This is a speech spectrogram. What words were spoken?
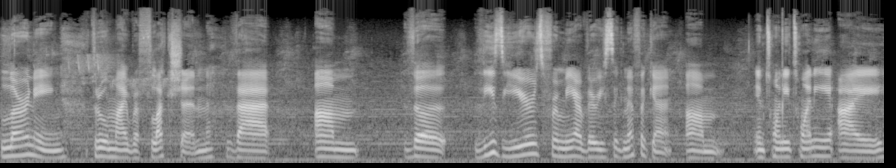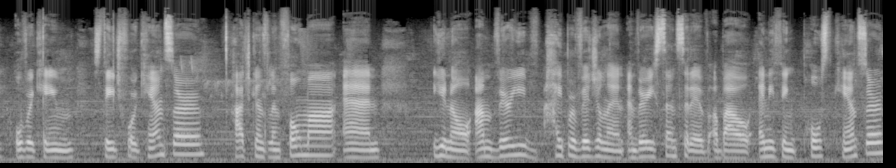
learning through my reflection that um, the these years for me are very significant. Um, in 2020, I overcame stage four cancer, Hodgkin's lymphoma, and you know, I'm very hyper vigilant and very sensitive about anything post cancer.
